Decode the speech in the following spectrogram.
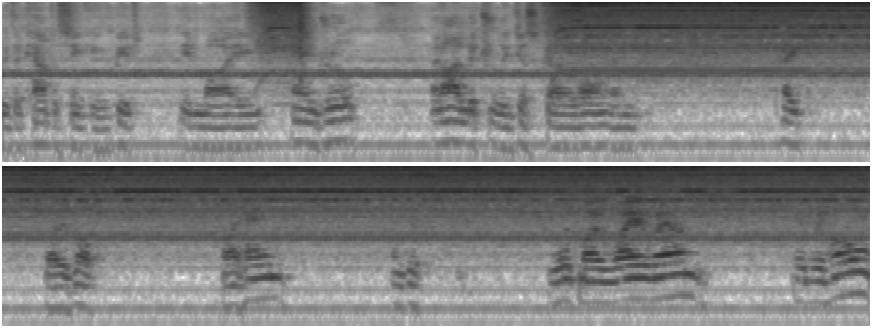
with a countersinking bit in my hand drill and I literally just go along and take those off by hand and just work my way around every hole.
